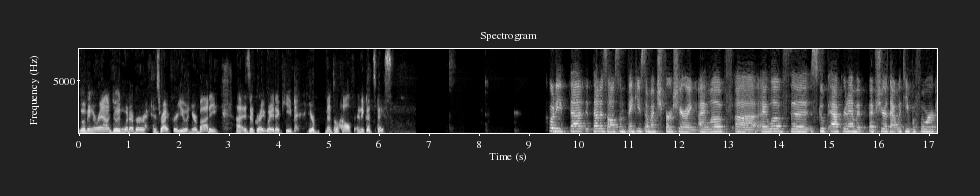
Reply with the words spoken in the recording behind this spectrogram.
moving around, doing whatever is right for you and your body uh, is a great way to keep your mental health in a good space. Cody, that that is awesome. Thank you so much for sharing. I love uh, I love the SCOOP acronym. I've, I've shared that with you before.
